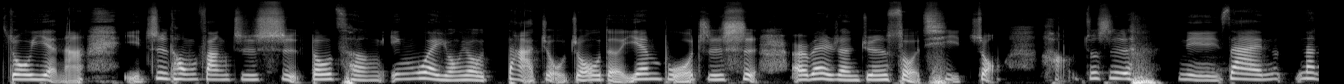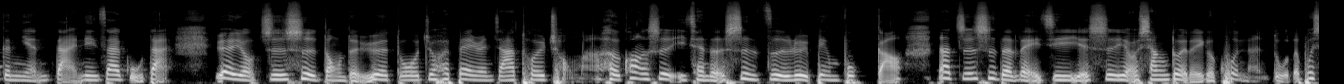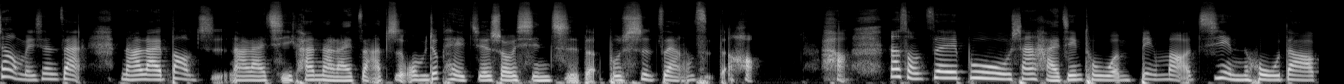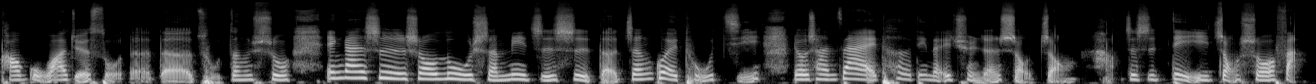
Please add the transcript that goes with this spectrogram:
周衍啊，以智通方之士，都曾因为拥有大九州的渊博之士而被人君所器重。好，就是。你在那个年代，你在古代，越有知识，懂得越多，就会被人家推崇嘛。何况是以前的识字率并不高，那知识的累积也是有相对的一个困难度的。不像我们现在拿来报纸、拿来期刊、拿来杂志，我们就可以接收新知的，不是这样子的哈。好，那从这一部《山海经》图文并茂，近乎到考古挖掘所得的储增书，应该是收录神秘知识的珍贵图集，流传在特定的一群人手中。好，这是第一种说法。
